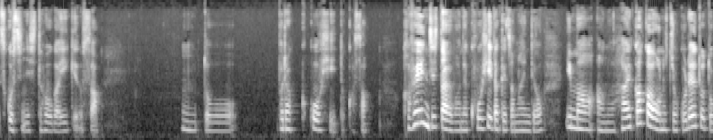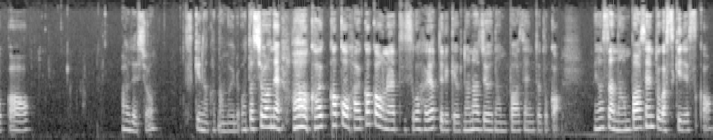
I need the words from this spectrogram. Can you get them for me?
少しにした方がいいけどさ。うんとブラックコーヒーとかさ。カフェイン自体はねコーヒーだけじゃないんだよ。今あのハイカカオのチョコレートとかあるでしょ？好きな方もいる。私はねああカカオハイカカオのやつすごい流行ってるけど70何パーセントとか。皆さん何パーセントが好きですか？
